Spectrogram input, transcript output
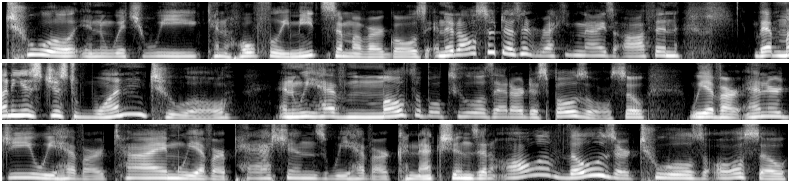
tool in which we can hopefully meet some of our goals. And it also doesn't recognize often that money is just one tool and we have multiple tools at our disposal. So we have our energy, we have our time, we have our passions, we have our connections, and all of those are tools also.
